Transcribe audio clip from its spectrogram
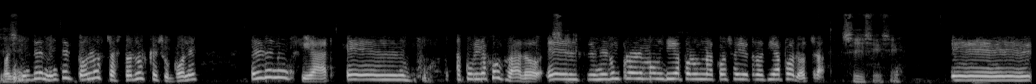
pues simplemente todos los trastornos que supone el denunciar, el acudir a juzgado, el tener un problema un día por una cosa y otro día por otra. Sí, sí, sí. Eh,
